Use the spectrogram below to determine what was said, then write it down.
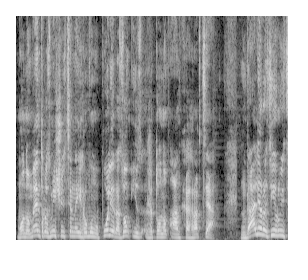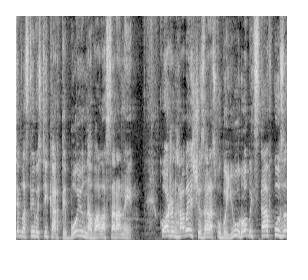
Монумент розміщується на ігровому полі разом із жетоном анха гравця. Далі розігруються властивості карти бою навала сарани. Кожен гравець, що зараз у бою, робить ставку з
